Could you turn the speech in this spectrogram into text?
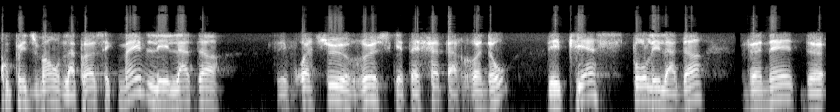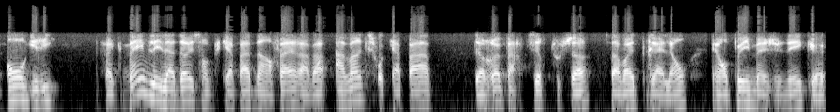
coupé du monde. La preuve, c'est que même les Lada, ces voitures russes qui étaient faites par Renault, des pièces pour les Lada venaient de Hongrie. Fait que même les Lada, ils sont plus capables d'en faire avant, avant qu'ils soient capables de repartir tout ça. Ça va être très long et on peut imaginer que,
